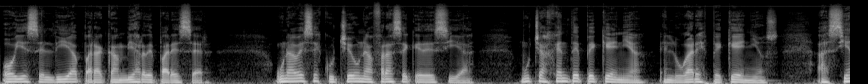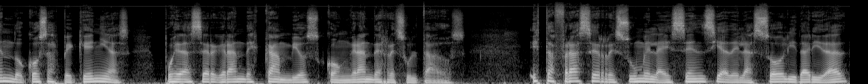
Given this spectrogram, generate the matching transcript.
hoy es el día para cambiar de parecer. Una vez escuché una frase que decía, mucha gente pequeña, en lugares pequeños, haciendo cosas pequeñas, puede hacer grandes cambios con grandes resultados. Esta frase resume la esencia de la solidaridad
